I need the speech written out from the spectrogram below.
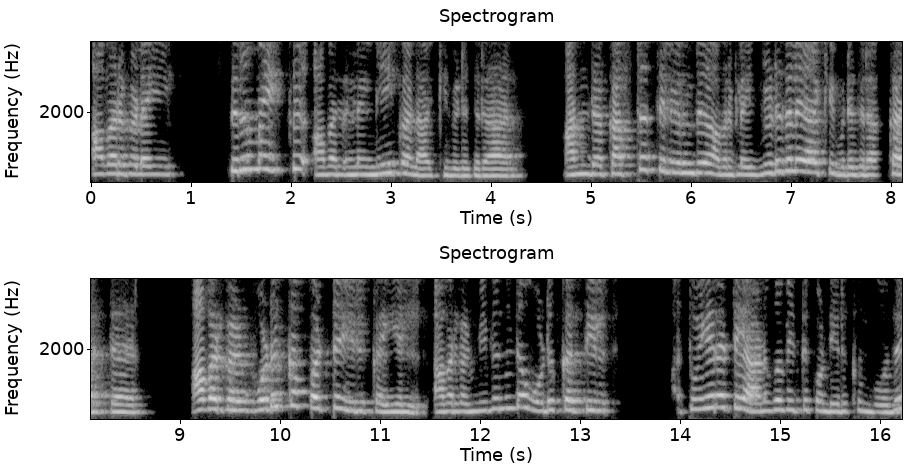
அவர்களை சிறுமைக்கு அவர்களை நீங்களாக்கி விடுகிறார். அந்த கஷ்டத்திலிருந்து அவர்களை விடுதலையாக்கி விடுகிறார் கர்த்தர். அவர்கள் ஒடுக்கப்பட்டு இருக்கையில் அவர்கள் மிகுந்த ஒடுக்கத்தில் துயரத்தை அனுபவித்துக் கொண்டிருக்கும் போது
